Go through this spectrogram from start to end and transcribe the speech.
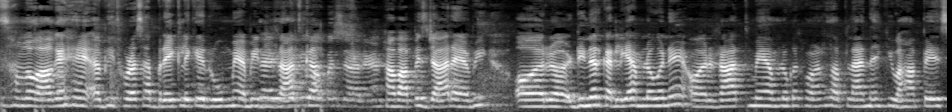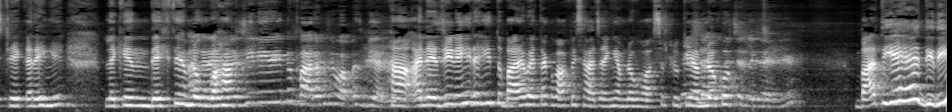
हम लोग आ गए हैं अभी थोड़ा सा ब्रेक लेके रूम में अभी रात का वापस जा रहे हैं। हाँ वापस जा रहे हैं अभी और डिनर कर लिया हम लोगों ने और रात में हम लोग का थोड़ा सा प्लान है कि वहाँ पे स्टे करेंगे लेकिन देखते हैं हम लोग वहाँ एनर्जी नहीं रही तो बारह बजे वापस भी आ हाँ एनर्जी नहीं रही तो बारह बजे तक वापस आ जाएँगे हम लोग हॉस्टल क्योंकि हम लोग को बात ये है दीदी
